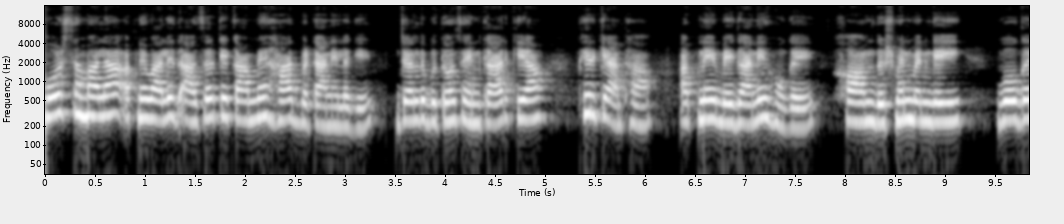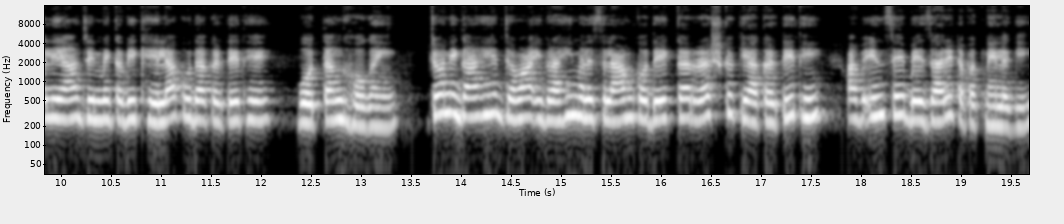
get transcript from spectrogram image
ہوش سنبھالا اپنے والد آذر کے کام میں ہاتھ بٹانے لگے۔ جلد بتوں سے انکار کیا، پھر کیا تھا؟ اپنے بیگانے ہو گئے قوم دشمن بن گئی۔ وہ گلیاں جن میں کبھی کھیلا کودا کرتے تھے، وہ تنگ ہو گئیں۔ جو نگاہیں جواں ابراہیم علیہ السلام کو دیکھ کر رشک کیا کرتی تھیں، اب ان سے بیزاری ٹپکنے لگی۔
